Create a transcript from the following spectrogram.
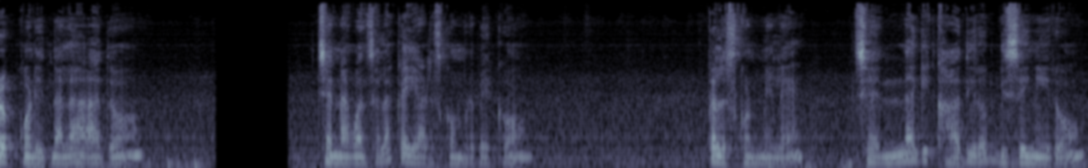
ರುಬ್ಕೊಂಡಿದ್ನಲ್ಲ ಅದು, ಚೆನ್ನಾಗಿ ಒಂದು ಸಲ ಕೈ ಆಡಿಸ್ಕೊಂಬಿಡ್ಬೇಕು. ಕಲಿಸ್ಕೊಂಡ್ಮೇಲೆ ಚೆನ್ನಾಗಿ ಕಾದಿರೋ ಬಿಸಿ ನೀರು,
